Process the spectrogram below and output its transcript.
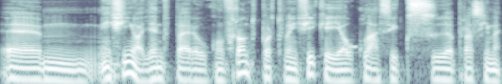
Uh, enfim, olhando para o confronto Porto-Benfica, e é o clássico que se aproxima.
